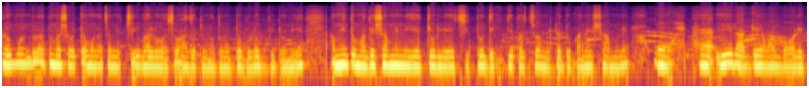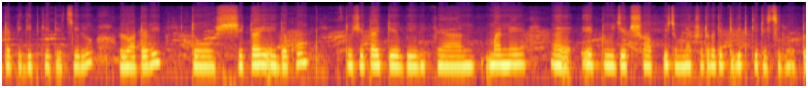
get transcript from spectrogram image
হ্যালো বন্ধুরা, তোমরা সবাই কেমন আছো? নিশ্চয়ই ভালো আছো। আজ একটা নতুন একটা ব্লগ ভিডিও নিয়ে আমি তোমাদের সামনে নিয়ে চলে এসেছি। তো দেখতে পাচ্ছ আমি একটা দোকানের সামনে। ও হ্যাঁ এর আগে আমার বর একটা টিকিট কেটেছিল লটারি। তো সেটাই, এই দেখো, তো সেটাই টেবিল, ফ্যান মানে এ টু জেড সব কিছু মানে একশো টাকাতে টিকিট কেটেছিল। তো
